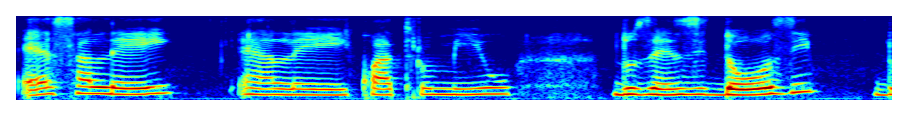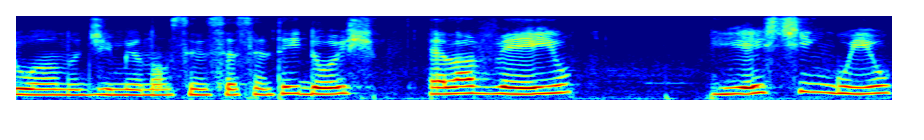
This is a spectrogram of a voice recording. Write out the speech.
Essa lei é a Lei 4212 do ano de 1962. Ela veio e extinguiu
